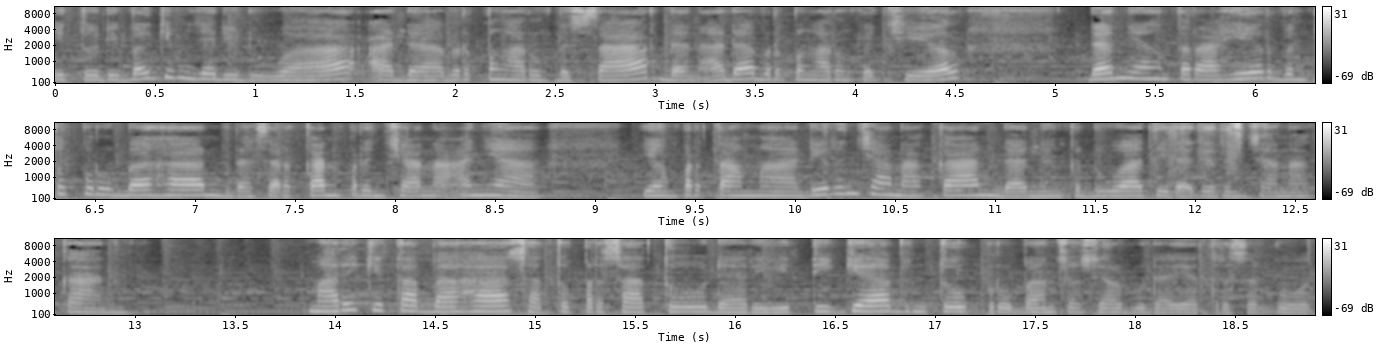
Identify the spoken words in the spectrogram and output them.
itu dibagi menjadi dua, ada berpengaruh besar dan ada berpengaruh kecil. Dan yang terakhir bentuk perubahan berdasarkan perencanaannya. Yang pertama direncanakan dan yang kedua tidak direncanakan. Mari kita bahas satu persatu dari tiga bentuk perubahan sosial budaya tersebut.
